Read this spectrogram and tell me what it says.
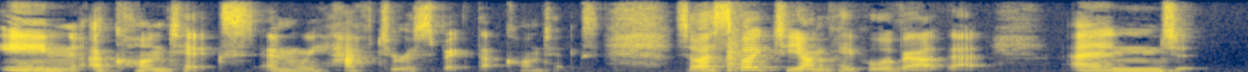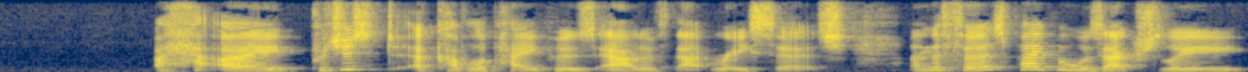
in a context, and we have to respect that context. So I spoke to young people about that. And I, I, produced a couple of papers out of that research. And the first paper was actually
